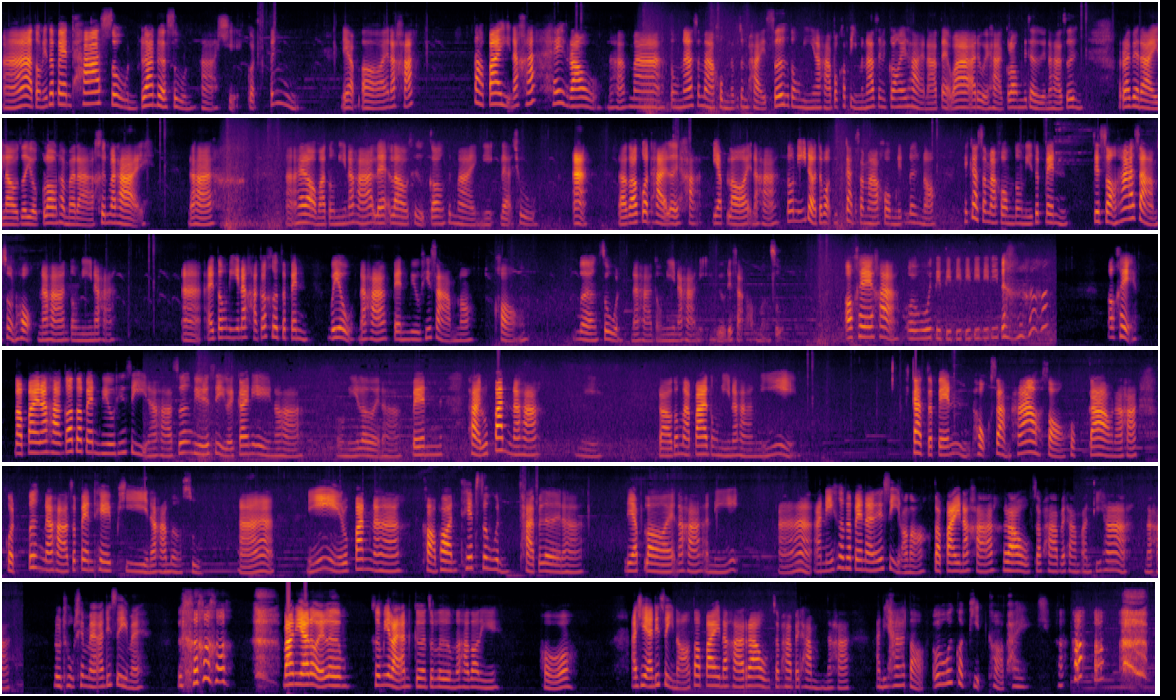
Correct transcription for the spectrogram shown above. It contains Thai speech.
อ่า ตรงนี้จะเป็นท่าศูนย์ด้านเรือศูนย์อ่าโอเค กดตึ้ง เรียบร้อยนะคะ ต่อไปนะคะให้เรานะคะมาตรงหน้าสมาคมนักผจญภัยซึ่งตรงนี้นะคะ ปกติมันน่าจะมีกล้องให้ถ่ายนะ แต่ว่าอดวยหากล้องไม่เจอนะคะ ซึ่งไม่เป็นไรเราจะยกกล้องธรรมดาขึ้นมาถ่ายนะคะอ่าให้เราออกมาตรงนี้นะคะ และเราถือกล้องขึ้นมาอย่างนี้และชูอะแล้วก็กดถ่ายเลยค่ะ รียบร้อยนะคะ ตรงนี้เดี๋ยวจะบอกพิกัดสมาคมนิดนึงเนาะ พิกัดสมาคมตรงนี้จะเป็น 725-306 นะคะ ตรงนี้นะคะ อ่า ไอตรงนี้นะคะก็คือจะเป็นวิวนะคะ เป็นวิวที่3เนาะของเมืองศูนย์นะคะ ตรงนี้นะคะนี่วิวที่3ของเมืองศูนย์โอเคค่ะโอ้ยติดติดติดติดติดติดติดโอเค ต่อไปนะคะก็จะเป็นวิวที่4นะคะ ซึ่งวิวที่4ใกล้ๆนี่เองนะคะ ตรงนี้เลยนะคะ เป็นถ่ายรูปปั้นนะคะ นี่ เราต้องมาป้ายตรงนี้นะคะ นี่กัดจะเป็น 635269 นะคะ กดปึ้งนะคะ จะเป็นเทพีนะคะ เมืองสูนอ่า นี่รูปปั้นนะคะ ขอพรเทพสูนถ่ายไปเลยนะคะ เรียบร้อยนะคะ อันนี้ อ่า อันนี้คือจะเป็นอันที่สี่แล้วเนาะ ต่อไปนะคะ เราจะพาไปทำอันที่ห้านะคะ ดูถูกใช่ไหมอันที่สี่ไหมบางทีอะหน่อยลืม คือมีหลายอันเกินจนลืมนะคะ ตอนนี้ โหโอเคอันที่สี่เนาะต่อไปนะคะ เราจะพาไปทำนะคะ อันที่ห้าต่อโอ้ยกดผิดขออภัย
